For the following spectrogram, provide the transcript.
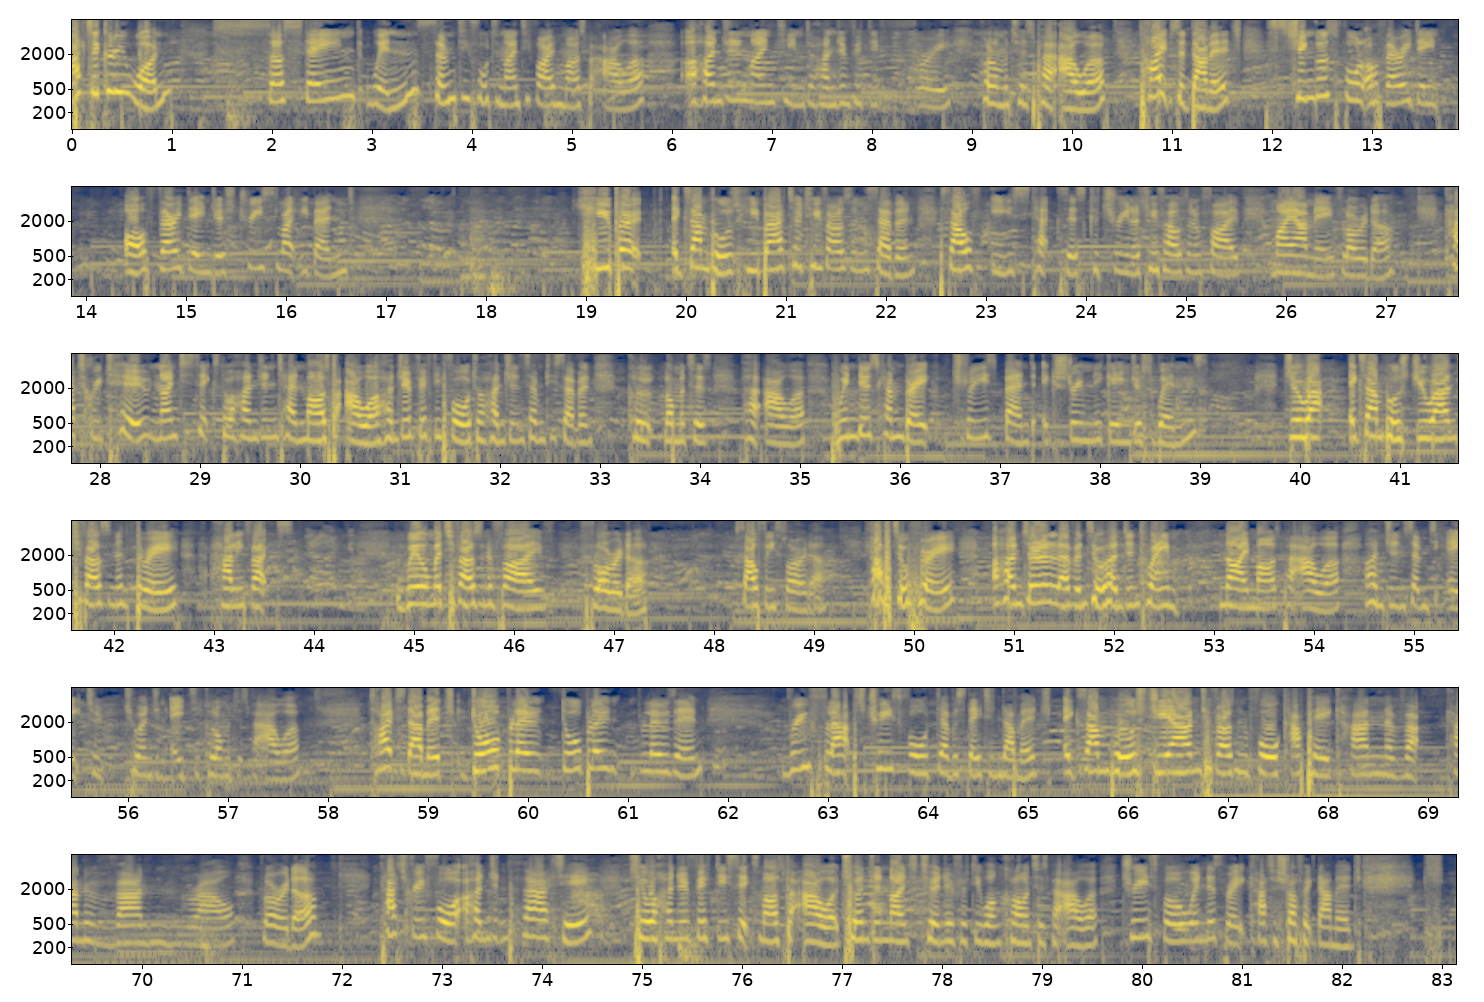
Category 1 Sustained winds 74 to 95 miles per hour, 119 to 153 kilometers per hour. Types of damage shingles fall off very, da- off very dangerous, trees slightly bend. Hubert examples Humberto 2007, Southeast Texas, Katrina 2005, Miami, Florida. Category 2, 96 to 110 miles per hour, 154 to 177 kilometers per hour. Windows can break, trees bend, extremely dangerous winds. Examples Juan 2003, Halifax, Wilma 2005, Florida, Southeast Florida. Capital 3, 111 to 129 miles per hour, 178 to 280 kilometers per hour. Types damage: door blown, door blown blows in, roof flaps, trees fall, devastating damage. Examples: Jeanne 2004, Cape Canaveral, Canaveral, Florida. Category 4, 130 to 156 miles per hour, 290 to 251 kilometers per hour. Trees fall, windows break, catastrophic damage.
